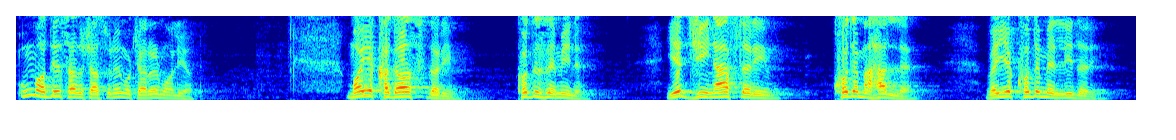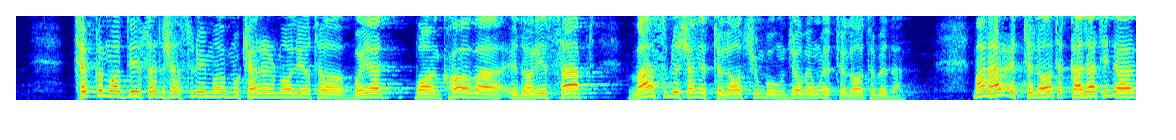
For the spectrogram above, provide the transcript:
اون ماده 169 مکرر مالیات. ما یه کاداستر داریم کد زمینه. یه جینف داریم کد محله. و یه کد ملی داریم. طبق ماده 169 مکرر مالیات ها باید بانک ها و اداره ثبت وصل بشن اطلاعاتشون به اونجا و اون اطلاعات بدن. من هر اطلاعات غلطی در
